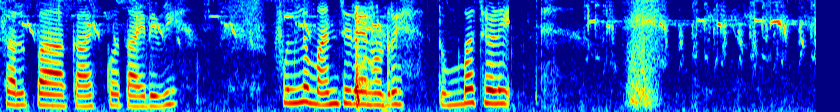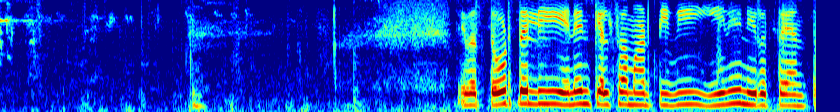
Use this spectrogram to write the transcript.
ಸ್ವಲ್ಪ ಕಾಯಿಸ್ಕೋತಾ ಇದ್ದೀವಿ ಫುಲ್ ಮಂಜಿದೆ ನೋಡ್ರಿ. ತುಂಬ ಚಳಿ. ಇವತ್ತು ತೋಟದಲ್ಲಿ ಏನೇನು ಕೆಲಸ ಮಾಡ್ತೀವಿ ಏನೇನು ಇರುತ್ತೆ ಅಂತ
